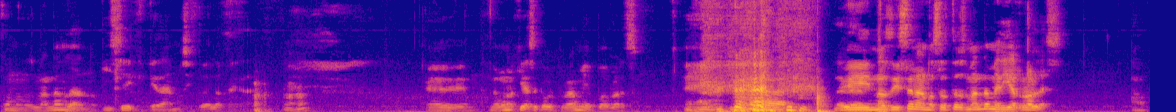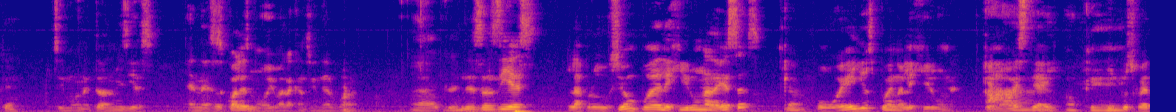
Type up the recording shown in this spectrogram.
cuando nos mandan la noticia que quedamos y toda la pegada. Ajá. Eh, lo bueno que ya se acabó el programa y ya puedo hablar de eso. Y nos dicen a nosotros, mándame 10 rolas. Ah, ok. Simón, te dan mis 10. En esas cuales no iba la canción de Alborán. Ah, ok. De esas 10, la producción puede elegir una de esas Claro. o ellos pueden elegir una que no Ah, esté ahí. Ok. Y pues fue,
